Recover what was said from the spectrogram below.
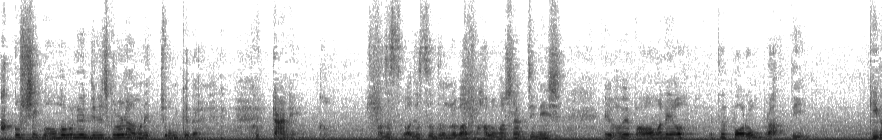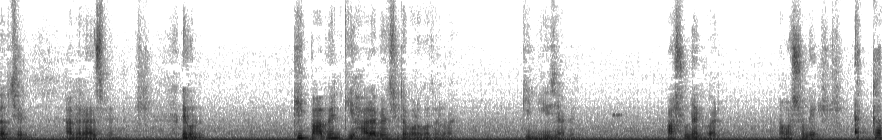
আকস্মিক বা অভাবনীয় জিনিসগুলো না মানে চমকে দেয়। খুব টানে। অজস্র অজস্র ধন্যবাদ। ভালোবাসার জিনিস এভাবে পাওয়া মানে ও এতে পরম প্রাপ্তি। কি ভাবছেন আপনারা আসবেন দেখুন কি পাবেন কি হারাবেন সেটা বড় কথা নয়। কি নিয়ে যাবেন? আসুন একবার। আমার সঙ্গে এক কাপ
